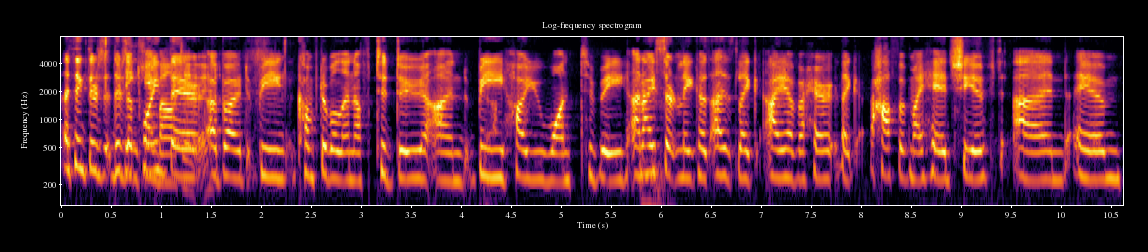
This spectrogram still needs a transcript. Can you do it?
I think there's there's a point there it. about being comfortable enough to do and be how you want to be. And I certainly because I like I have a hair like half of my head shaved and um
